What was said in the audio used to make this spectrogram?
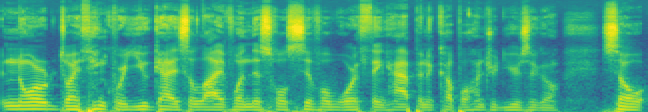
nor do I think were you guys alive when this whole Civil War thing happened a couple hundred years ago. So,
